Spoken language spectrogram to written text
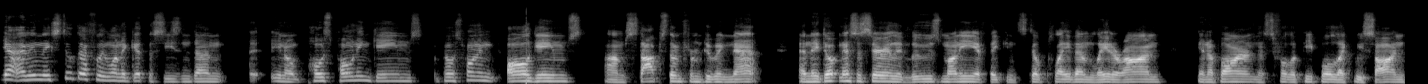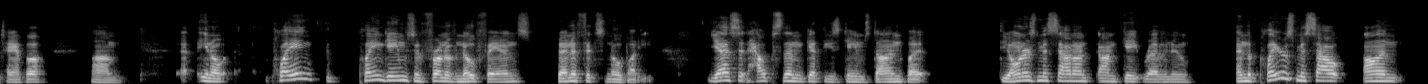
Yeah, I mean, they still definitely want to get the season done. Uh, you know, postponing games, postponing all games um, stops them from doing that. And they don't necessarily lose money if they can still play them later on in a barn that's full of people like we saw in Tampa. Um, you know, playing playing games in front of no fans benefits nobody. Yes, it helps them get these games done, but the owners miss out on, on gate revenue and the players miss out on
